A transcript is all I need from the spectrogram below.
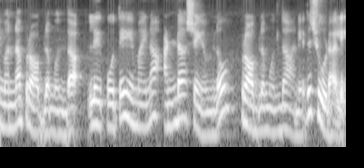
ఏమన్నా ప్రాబ్లం ఉందా? లేకపోతే ఏమైనా అండాశయంలో ప్రాబ్లం ఉందా అనేది చూడాలి.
